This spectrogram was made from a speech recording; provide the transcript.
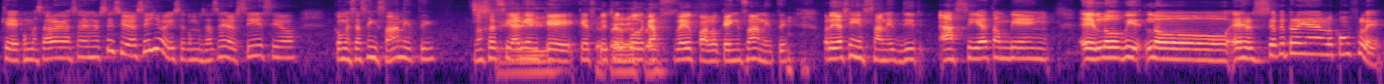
que comenzara a hacer ejercicio. Y así yo hice, comencé a hacer ejercicio, comencé a hacer Insanity. No sé si Sí, alguien que, que escucha el podcast sepa lo que es Insanity. Pero yo hacía Insanity, hacía también eh, los los ejercicios que traían en los conflés,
